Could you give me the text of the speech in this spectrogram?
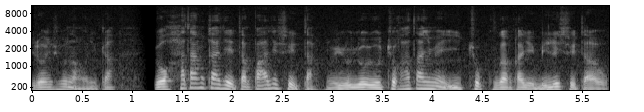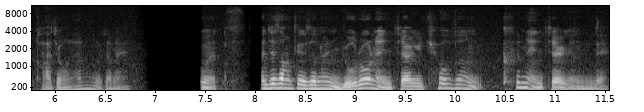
이런 식으로 나오니까 요 하단까지 일단 빠질 수 있다. 요, 요, 요쪽 하단이면 이쪽 구간까지 밀릴 수 있다고 가정을 하는 거잖아요. 그러면 현재 상태에서는 요런 N자형이 최우선 큰 N자형이었는데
